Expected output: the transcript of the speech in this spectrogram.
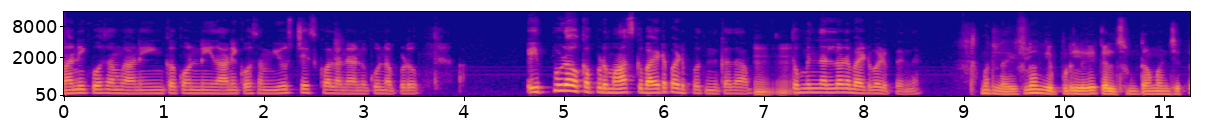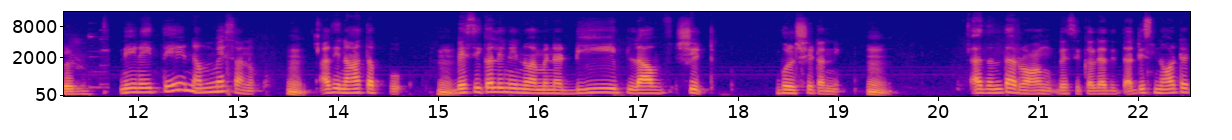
మనీ కోసం కానీ ఇంకా కొన్ని దానికోసం యూజ్ చేసుకోవాలని అనుకున్నప్పుడు ఎప్పుడో ఒకప్పుడు మాస్క్ బయటపడిపోతుంది కదా. తొమ్మిది నెలల్లోనే బయటపడిపోయింది. మరి లైఫ్ లాంగ్ ఎప్పుడు ఇలాగే కలిసి ఉంటామని చెప్పారు? నేనైతే నమ్మేశాను. అది నా తప్పు. బేసికలీ నేను I mean deep love shit. Bullshit అన్ని. ఉమ్, అదంతా రాంగ్ బేసికలీ అది that is not a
